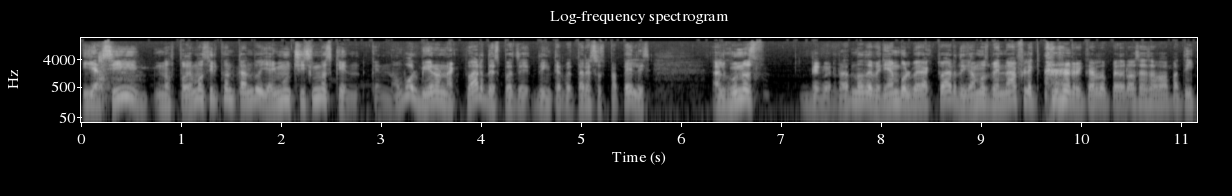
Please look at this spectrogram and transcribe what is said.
y así nos podemos ir contando y hay muchísimos que, no volvieron a actuar después de, interpretar esos papeles. Algunos de verdad no deberían volver a actuar, digamos Ben Affleck, Ricardo Pedrosa, esa va para ti.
